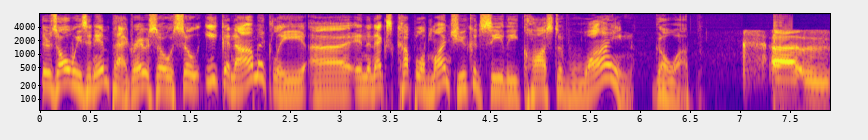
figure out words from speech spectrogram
there's always an impact, right? So so economically, uh, in the next couple of months, you could see the cost of wine go up. Uh,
